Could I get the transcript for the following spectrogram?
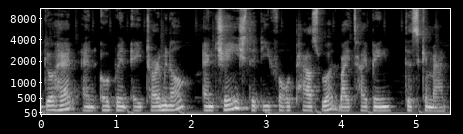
Go ahead and open a terminal and change the default password by typing this command.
